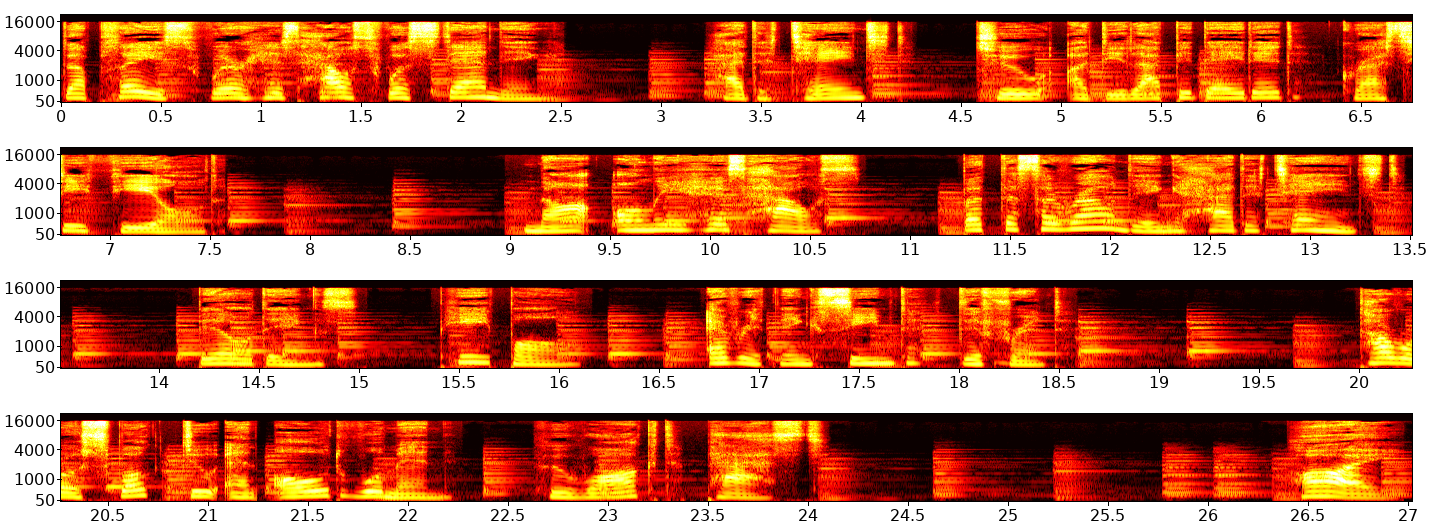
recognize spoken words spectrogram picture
the place where his house was standing had changed to a dilapidated grassy field. Not only his house, but the surrounding had changed. Buildings, people, everything seemed different. Taro spoke to an old woman who walked past. Hi,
